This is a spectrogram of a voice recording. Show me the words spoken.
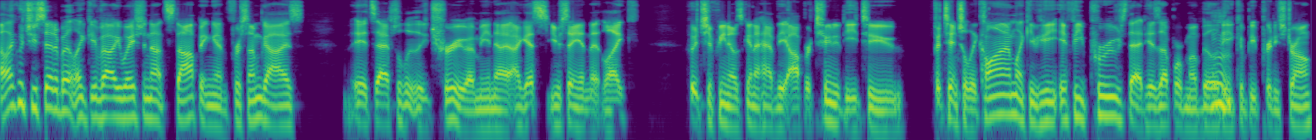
I like what you said about like evaluation not stopping. And for some guys, it's absolutely true. I mean, I, I guess you're saying that like Hood Schifino is going to have the opportunity to potentially climb. Like if he if he proves that his upward mobility mm. could be pretty strong.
